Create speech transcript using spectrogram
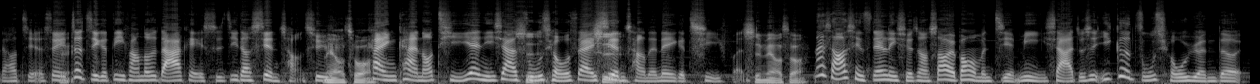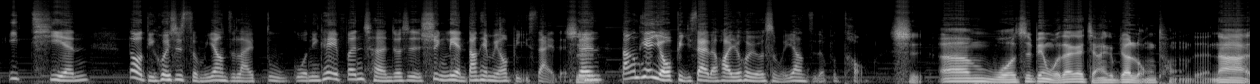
了解。所以这几个地方都是大家可以实际到现场去，没有错，看一看，然后体验一下足球赛现场的那个气氛，是，是没有错。那想要请 Stanley 学长稍微帮我们解密一下，就是一个足球员的一天到底会是怎么样子来度过？你可以分成就是训练当天没有比赛的，跟当天有比赛的话，又会有什么样子的不同？是，嗯，我这边我大概讲一个比较笼统的。那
